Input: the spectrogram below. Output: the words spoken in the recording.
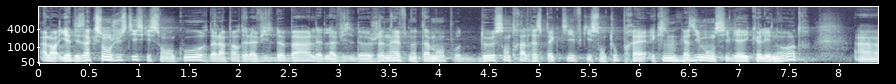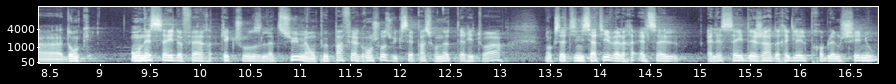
Alors, il y a des actions en justice qui sont en cours de la part de la ville de Bâle et de la ville de Genève, notamment pour deux centrales respectives qui sont tout près et qui sont Mhm. quasiment aussi vieilles que les nôtres. Donc, on essaye de faire quelque chose là-dessus, mais on ne peut pas faire grand-chose vu que ce n'est pas sur notre territoire. Donc, cette initiative, elle, elle, elle- essaye déjà de régler le problème chez nous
